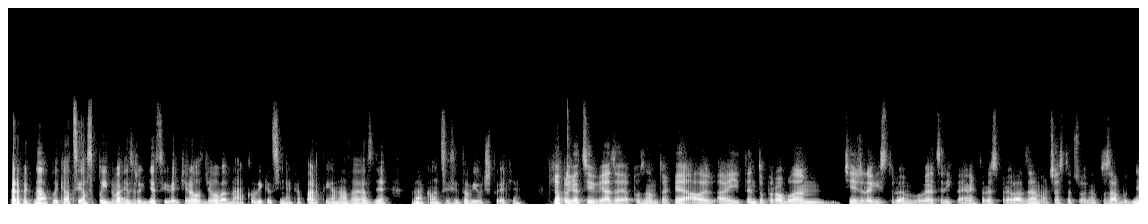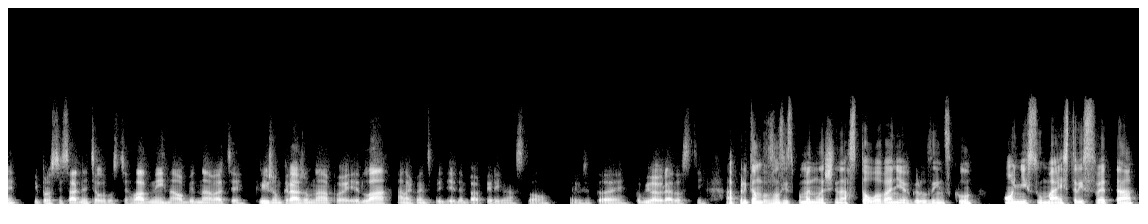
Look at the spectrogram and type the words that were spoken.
perfektná aplikácia Splitwise, kde si viete rozdielovať náklady, keď si nejaká partia na zájazde, na konci si to vyučtujete. Tých aplikácií je viac a ja poznám také, ale aj tento problém tiež registrujem vo viacerých krajinách, ktoré sprevádzam a často človek na to zabudne. Vy proste sadnete, lebo ste hladní, naobjednávate krížom, krážom nápoje, jedla a nakoniec príde jeden papierik na stôl. Takže to, je, to bývajú radosti. A pri tomto som si spomenul ešte na stolovanie v Gruzínsku. Oni sú majstri sveta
